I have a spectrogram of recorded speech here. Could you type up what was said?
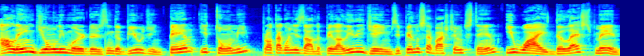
Além de Only Murders in the Building, Pen e Tommy, protagonizada pela Lily James e pelo Sebastian Stan, e Why The Last Man,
